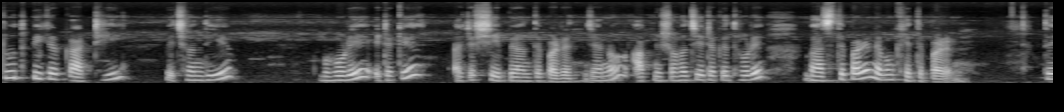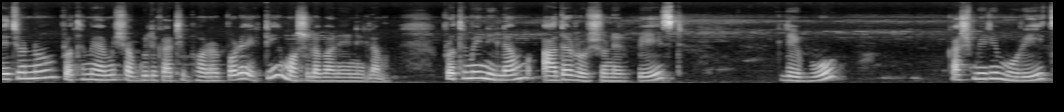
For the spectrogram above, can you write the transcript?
টুথপিকের কাঠি পেছন দিয়ে ভরে এটাকে একটা শেপে আনতে পারেন, যেন আপনি সহজে এটাকে ধরে ভাজতে পারেন এবং খেতে পারেন। তো এই জন্য প্রথমে আমি সবগুলি কাঠি ভরার পরে একটি মশলা বানিয়ে নিলাম। প্রথমে নিলাম আদা রসুনের পেস্ট, লেবু, কাশ্মীরি মরিচ,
